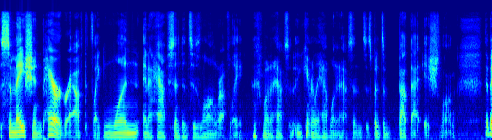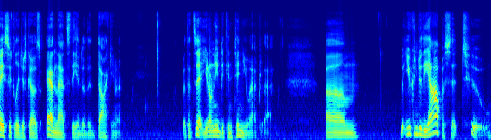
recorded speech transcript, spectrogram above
summation paragraph that's like one and a half sentences long, roughly. one and a half. You can't really have one and a half sentences, but it's about that ish long. That basically just goes, and that's the end of the document but that's it. You don't need to continue after that. Um, but you can do the opposite too.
